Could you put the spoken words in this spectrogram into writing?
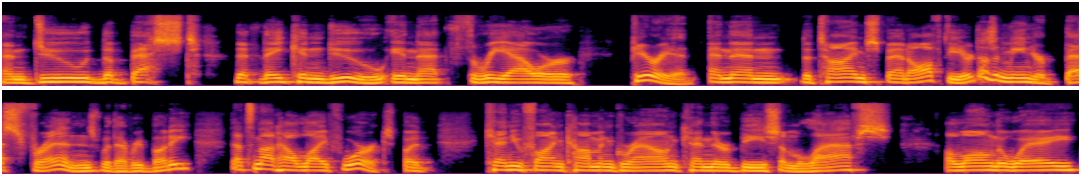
and do the best that they can do in that three hour period. And then the time spent off the air doesn't mean you're best friends with everybody. That's not how life works. But can you find common ground? Can there be some laughs along the way?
